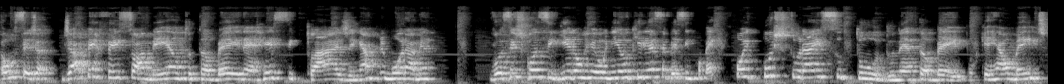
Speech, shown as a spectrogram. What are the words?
ou seja, de aperfeiçoamento também, né? Reciclagem, aprimoramento. Vocês conseguiram reunir, eu queria saber assim, como é que foi costurar isso tudo, né, também? Porque realmente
